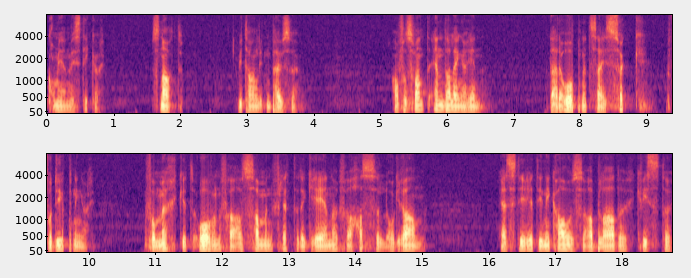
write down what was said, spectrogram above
Kom igjen, vi stikker. Snart. Vi tar en liten pause. Han forsvant enda lenger inn, der det åpnet seg søkk, fordypninger, formørket ovenfra av sammenflettede grener fra hassel og gran. Jeg stirret inn i kaoset av blader, kvister,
